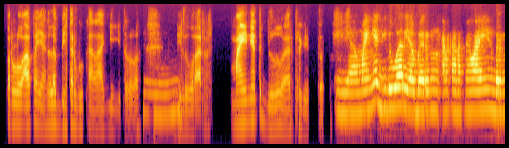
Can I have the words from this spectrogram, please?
perlu apa ya? Lebih terbuka lagi gitu loh. Hmm. Di luar. Mainnya tuh di luar gitu. Iya, mainnya di luar ya bareng anak-anak yang lain, bareng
